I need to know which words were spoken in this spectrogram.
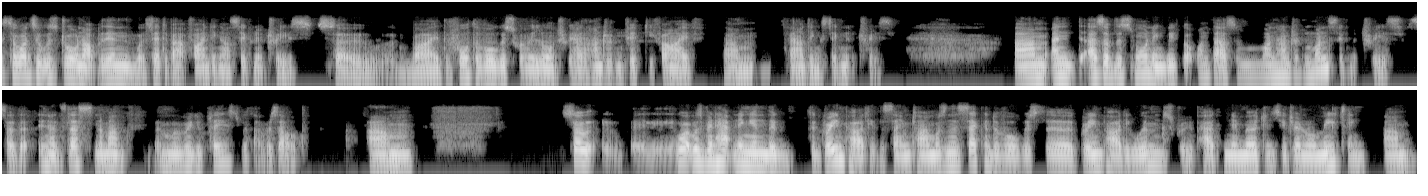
so once it was drawn up, then we set about finding our signatories. So by the 4th of August, when we launched, we had 155 um, founding signatories. Um, and as of this morning, we've got 1,101 signatories. So that, you know, it's less than a month and we're really pleased with that result. So what was been happening in the, the Green Party at the same time was on the 2nd of August, the Green Party Women's Group had an emergency general meeting. Um,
